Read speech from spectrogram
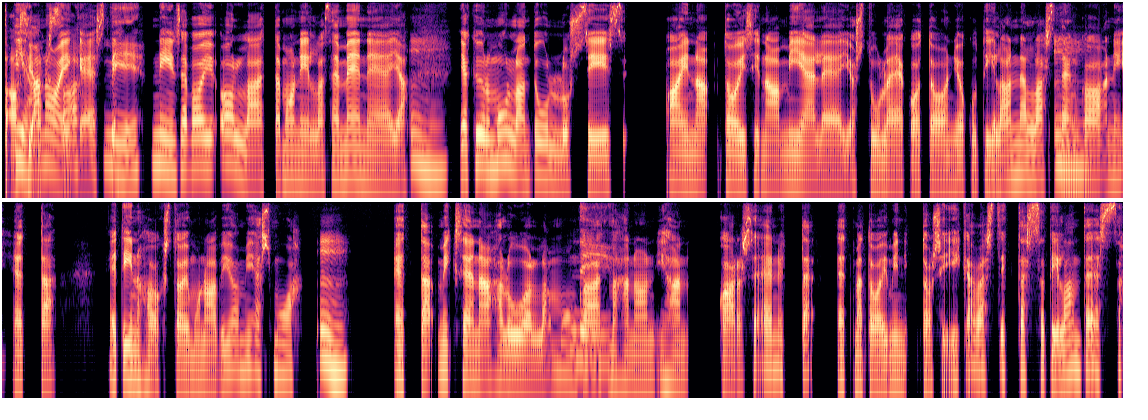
taas Ihan jaksaa. oikeesti. Niin. niin se voi olla, että monilla se menee. Ja, Mm. ja kyllä mulla on tullut siis aina toisinaan mieleen, jos tulee kotoon joku tilanne lasten Mm. niin että et inhoaks toi mun aviomies mua. Mm. Että miksei enää halua olla munkaan, Niin. että mähän on ihan karsee nyt, että mä toimin tosi ikävästi tässä tilanteessa.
